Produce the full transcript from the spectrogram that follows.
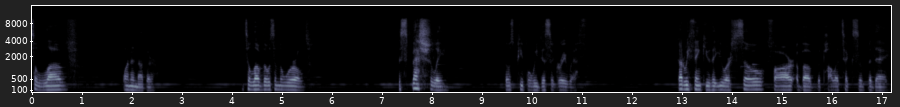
to love one another, and to love those in the world, especially those people we disagree with. God, we thank you that you are so far above the politics of the day.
